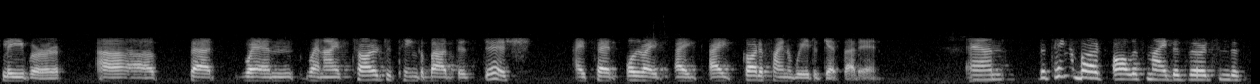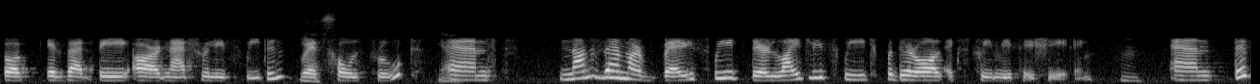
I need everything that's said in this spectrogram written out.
flavor uh, that when when I started to think about this dish, I said, "All right, I I got to find a way to get that in." And the thing about all of my desserts in this book is that they are naturally sweetened with whole fruit, Yeah. and none of them are very sweet. They're lightly sweet, but they're all extremely satiating. And this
